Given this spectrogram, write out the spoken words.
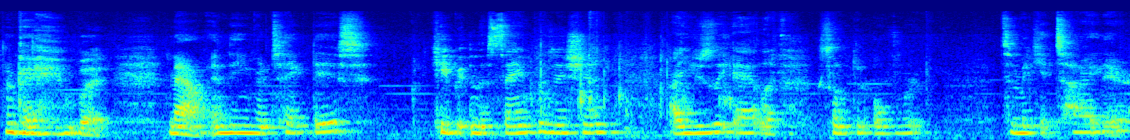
Okay, but now, and then you're gonna take this, keep it in the same position. I usually add like something over it to make it tighter.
